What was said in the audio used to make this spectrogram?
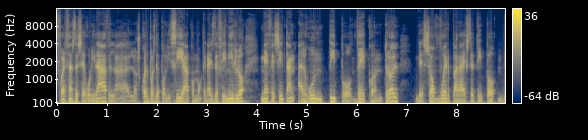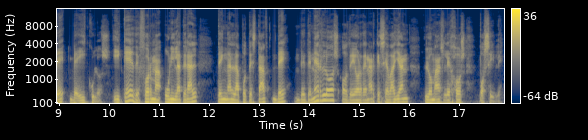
fuerzas de seguridad, los cuerpos de policía, como queráis definirlo, necesitan algún tipo de control de software para este tipo de vehículos y que de forma unilateral tengan la potestad de detenerlos o de ordenar que se vayan lo más lejos posible.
